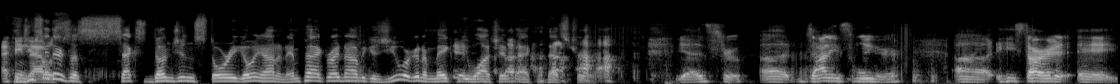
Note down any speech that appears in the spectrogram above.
I Did think you that say was, there's a sex dungeon story going on in Impact right now? Because you are going to make me watch Impact if that's true. yeah, it's true. Uh, Johnny Swinger, uh, he started a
